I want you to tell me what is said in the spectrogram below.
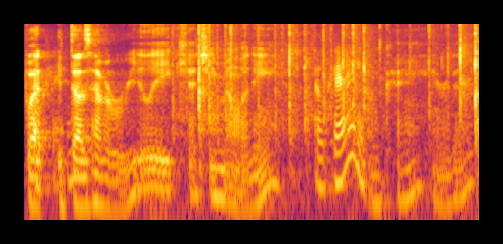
But Okay. it does have a really catchy melody. Okay. Okay, here it is.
